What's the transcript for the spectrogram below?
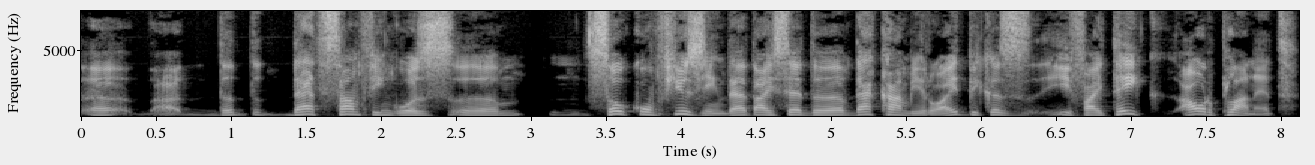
uh, uh, the, the, that something was um, so confusing that I said, that can't be right, because if I take our planet,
